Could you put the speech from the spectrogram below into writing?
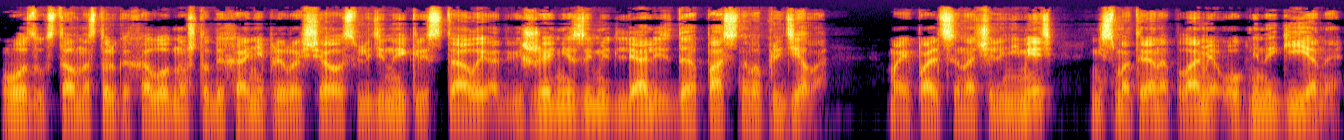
Воздух стал настолько холодным, что дыхание превращалось в ледяные кристаллы, а движения замедлялись до опасного предела. Мои пальцы начали неметь, несмотря на пламя огненной гиены.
